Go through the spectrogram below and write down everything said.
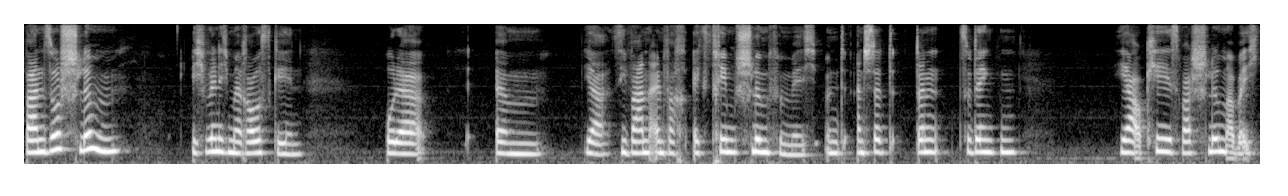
waren so schlimm. Ich will nicht mehr rausgehen. Oder ähm, ja, sie waren einfach extrem schlimm für mich. Und anstatt dann zu denken, ja, okay, es war schlimm, aber ich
